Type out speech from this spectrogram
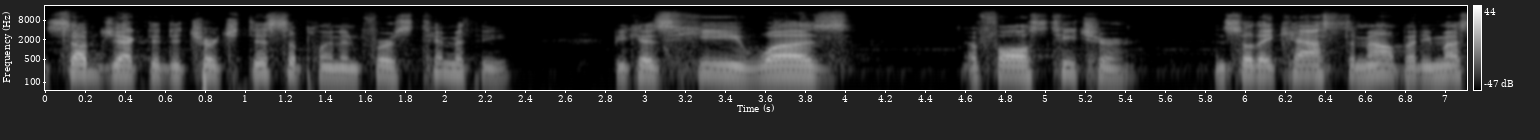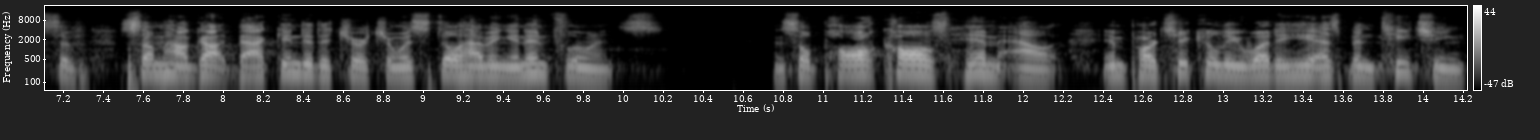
subjected to church discipline in 1 Timothy because he was a false teacher. And so they cast him out, but he must have somehow got back into the church and was still having an influence. And so Paul calls him out, and particularly what he has been teaching.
